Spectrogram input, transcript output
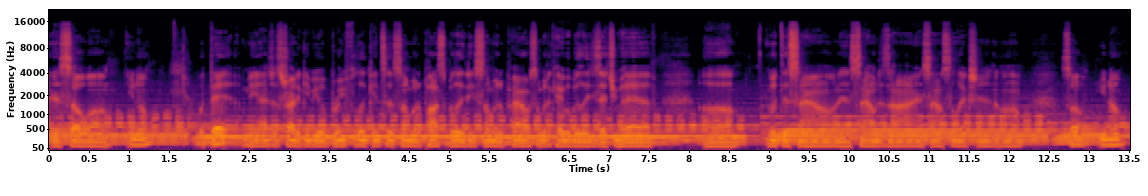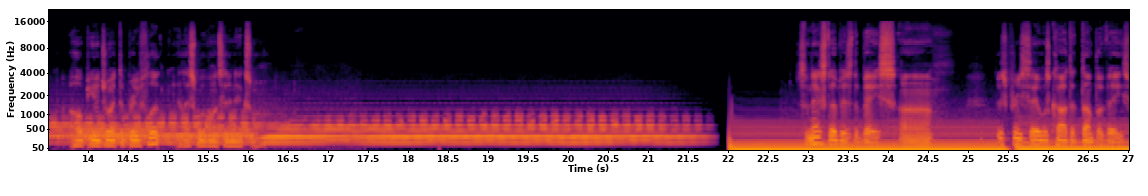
And so um, you know, with that, I mean, I just try to give you a brief look into some of the possibilities, some of the power, some of the capabilities that you have um, with this sound and sound design, sound selection. Um, so you know, I hope you enjoyed the brief look, and let's move on to the next one. So next up is the bass. Uh, this preset was called the thumper bass,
